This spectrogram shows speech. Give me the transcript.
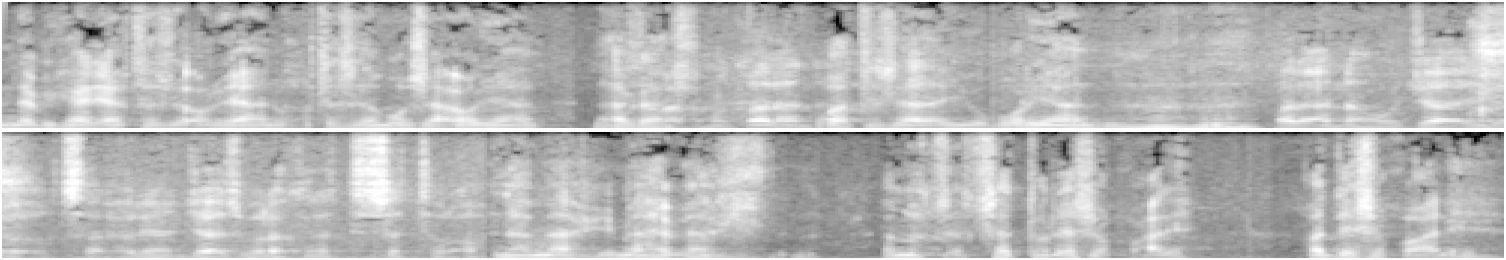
النبي كان يغتسل عريان واغتسل موسى عريان لا بأس من قال أن واغتسل أيوب عريان. قال أنه جائز اغتسال عريان جائز ولكن التستر أفضل. لا ما في ما في, ما في. أما التستر يشق عليه قد يشق عليه.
